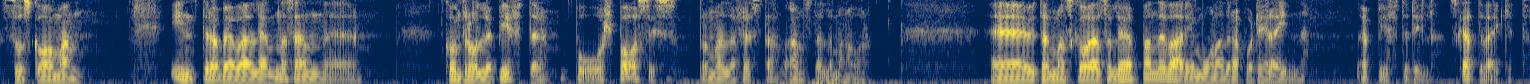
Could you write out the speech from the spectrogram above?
så ska man inte då behöva lämna sen eh, kontrolluppgifter på årsbasis på de allra flesta anställda man har. Eh, utan man ska alltså löpande varje månad rapportera in uppgifter till Skatteverket.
